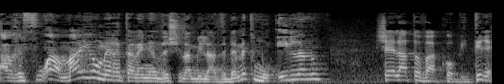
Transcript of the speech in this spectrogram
הרפואה, מה היא אומרת על העניין הזה של המילה? זה באמת מועיל לנו? שאלה טובה, קובי. תראה,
